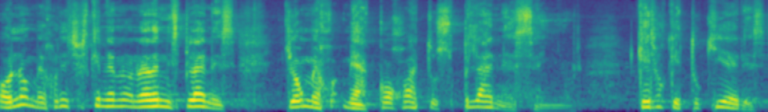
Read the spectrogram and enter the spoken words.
o no, mejor dicho, es que no era nada de mis planes. Yo me, acojo a tus planes, Señor. ¿Qué es lo que tú quieres?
